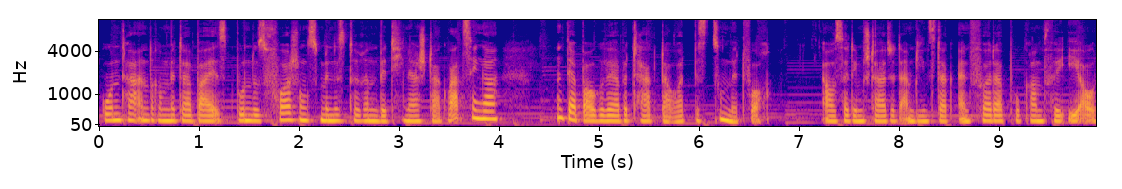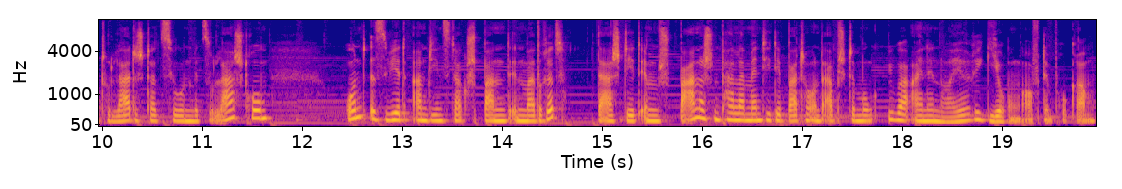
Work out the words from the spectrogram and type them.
Unter anderem mit dabei ist Bundesforschungsministerin Bettina Stark-Watzinger und der Baugewerbetag dauert bis zum Mittwoch. Außerdem startet am Dienstag ein Förderprogramm für E-Auto-Ladestationen mit Solarstrom und es wird am Dienstag spannend in Madrid. Da steht im spanischen Parlament die Debatte und Abstimmung über eine neue Regierung auf dem Programm.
